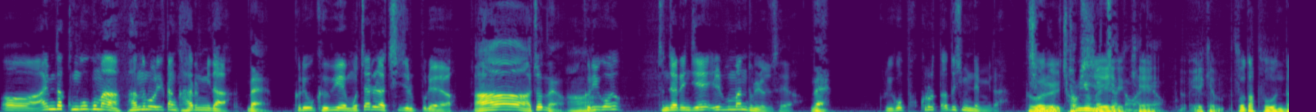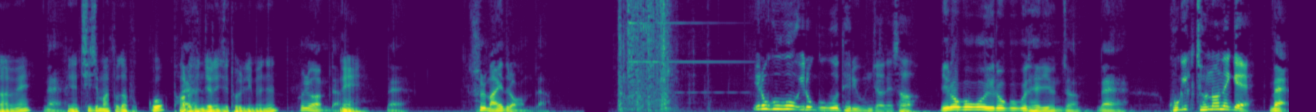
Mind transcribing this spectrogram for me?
어, 아임닭 군고구마 반으로 일단 가릅니다. 네. 그리고 그 위에 모짜렐라 치즈를 뿌려요. 아, 좋네요. 그리고 전자레인지에 1분만 돌려주세요. 네. 그리고 포크로 떠드시면 됩니다. 그거를 것 이렇게. 이렇게 쏟아 부은 다음에 네. 그냥 치즈만 쏟아 붓고 바로 네. 전자레인지 돌리면은 훌륭합니다. 네. 네. 술 많이 들어갑니다. 1599 1599 대리운전에서 1599, 1599 대리운전. 네. 고객 전원에게 네.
